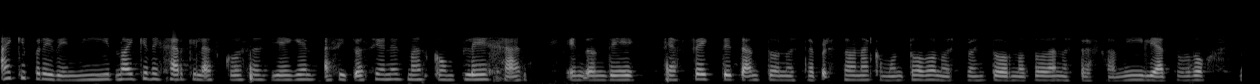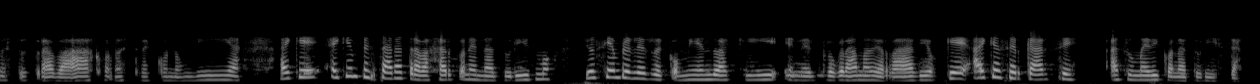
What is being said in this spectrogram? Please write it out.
hay que prevenir, no hay que dejar que las cosas lleguen a situaciones más complejas en donde se afecte tanto nuestra persona como en todo nuestro entorno, toda nuestra familia, todo nuestro trabajo, nuestra economía. Hay que, hay que empezar a trabajar con el naturismo. Yo siempre les recomiendo aquí en el programa de radio que hay que acercarse a su médico naturista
